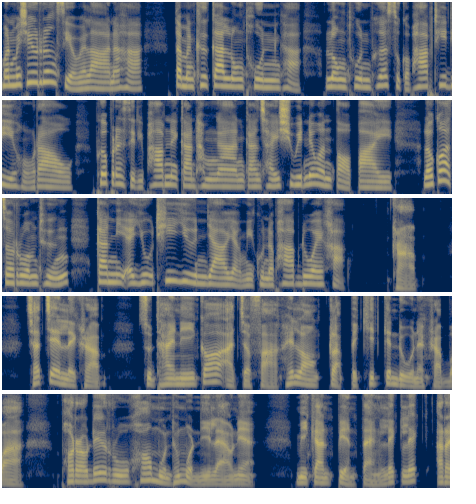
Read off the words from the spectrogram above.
มันไม่ใช่เรื่องเสียเวลานะคะ แต่มันคือการลงทุนค่ะ ลงทุนเพื่อสุขภาพที่ดีของเรา เพื่อประสิทธิภาพในการทำงานการใช้ชีวิตในวันต่อไป แล้วก็อาจจะรวมถึงการมีอายุที่ยืนยาวอย่างมีคุณภาพด้วยค่ะ ครับ ชัดเจนเลยครับ สุดท้ายนี้ก็อาจจะฝากให้ลองกลับไปคิดกันดูนะครับว่า พอเราได้รู้ข้อมูลทั้งหมดนี้แล้วเนี่ย มีการเปลี่ยนแต่งเล็กๆ อะไร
